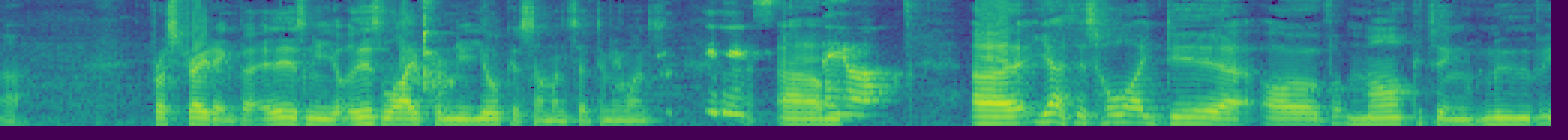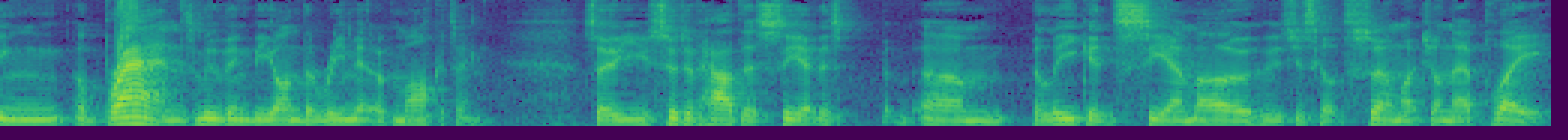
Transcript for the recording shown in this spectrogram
uh, frustrating, but it is New York. It is live from New York, as someone said to me once. It is. Um, there you are. Uh, yes, this whole idea of marketing moving, or brands moving beyond the remit of marketing. So you sort of have this see, this um, beleaguered CMO who's just got so much on their plate,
